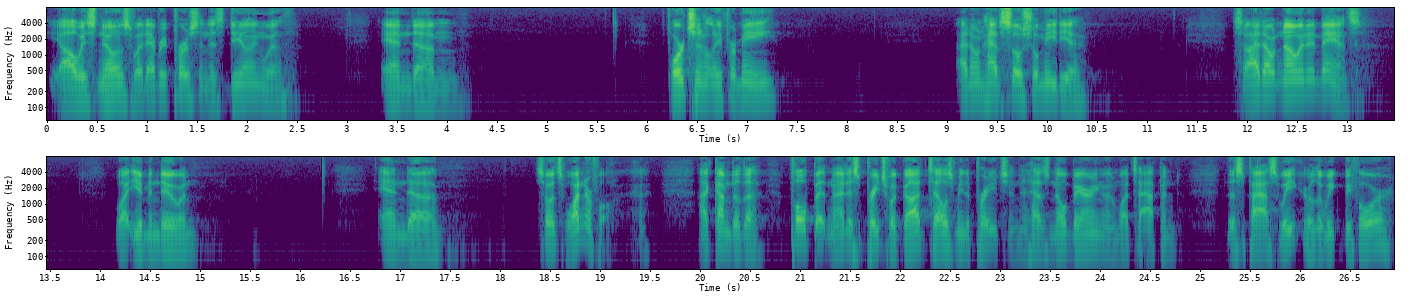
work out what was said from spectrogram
He always knows what every person is dealing with. And um, fortunately for me, I don't have social media. So I don't know in advance what you've been doing. And uh, so it's wonderful. I come to the pulpit and I just preach what God tells me to preach, and it has no bearing on what's happened this past week or the week before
